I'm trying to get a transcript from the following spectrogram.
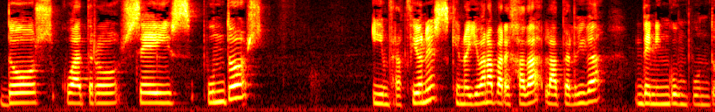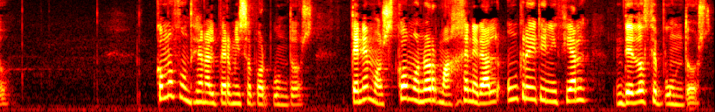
2, 4, 6 puntos, y infracciones que no llevan aparejada la pérdida de ningún punto. ¿Cómo funciona el permiso por puntos? tenemos como norma general un crédito inicial de 12 puntos.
